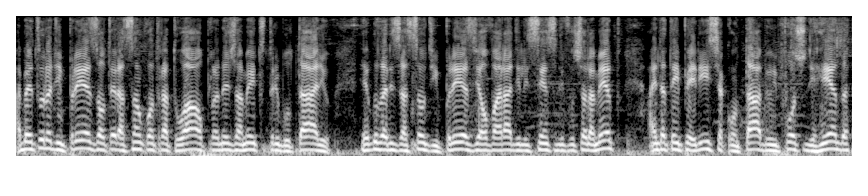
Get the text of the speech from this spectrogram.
Abertura de empresa, alteração contratual, planejamento tributário, regularização de empresa e alvará de licença de funcionamento, ainda tem perícia contábil, imposto de renda,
